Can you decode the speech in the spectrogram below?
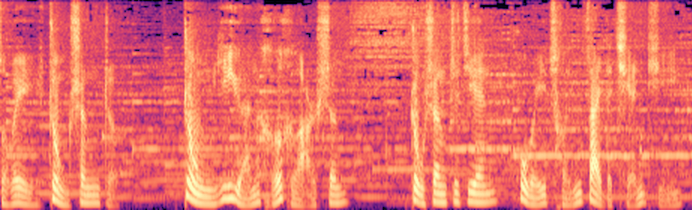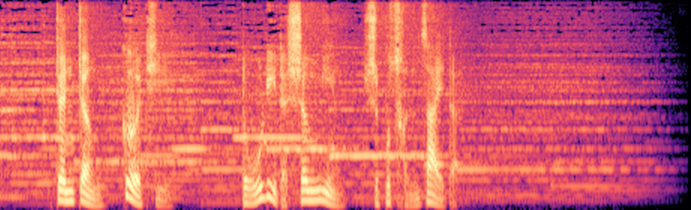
所谓众生者众因缘和合而生众生之间互为存在的前提真正个体独立的生命是不存在的。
